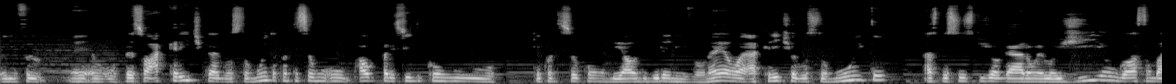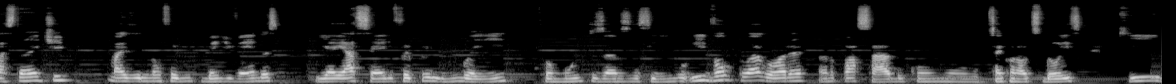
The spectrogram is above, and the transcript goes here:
Ele foi, é, o pessoal, a crítica gostou muito. Aconteceu um, algo parecido com o que aconteceu com o Good and Evil, né? A crítica gostou muito as pessoas que jogaram elogiam, gostam bastante, mas ele não foi muito bem de vendas. E aí a série foi pro limbo aí, foi muitos anos nesse limbo e voltou agora ano passado com o Psychonauts 2, que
